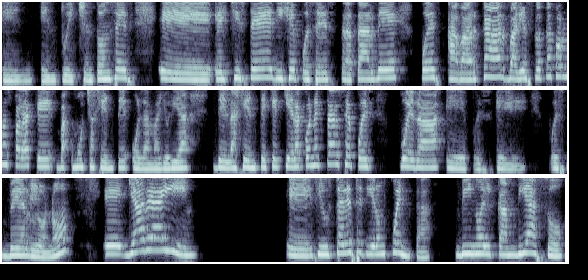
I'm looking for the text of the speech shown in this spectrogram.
en, Twitch. Entonces, eh, el chiste, dije, pues es tratar de, pues, abarcar varias plataformas para que mucha gente o la mayoría de la gente que quiera conectarse, pues, pueda, eh, pues, eh, pues, verlo, ¿no? ya de ahí, si ustedes se dieron cuenta, vino el cambiazo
